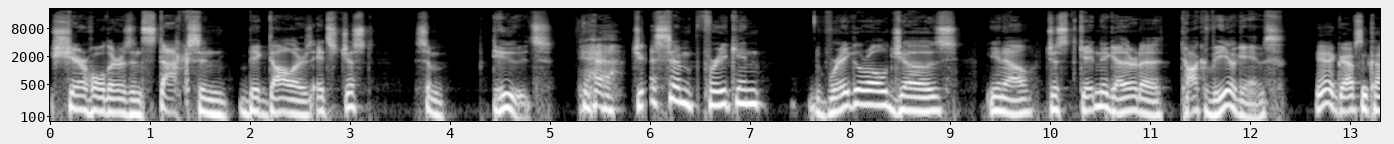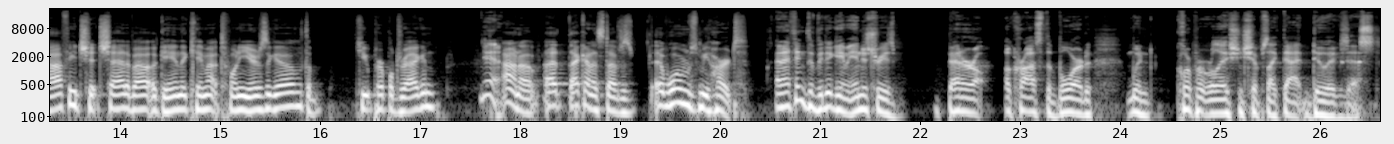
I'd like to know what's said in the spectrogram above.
shareholders and stocks and big dollars. It's just some dudes, Yeah. just some freaking regular old Joes, you know, just getting together to talk video games. Yeah, grab some coffee, chit chat about a game that came out 20 years ago, the cute purple dragon. Yeah. I don't know. That, that kind of stuff just it warms me heart. And I think the video game industry is better across the board when corporate relationships like that do exist.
